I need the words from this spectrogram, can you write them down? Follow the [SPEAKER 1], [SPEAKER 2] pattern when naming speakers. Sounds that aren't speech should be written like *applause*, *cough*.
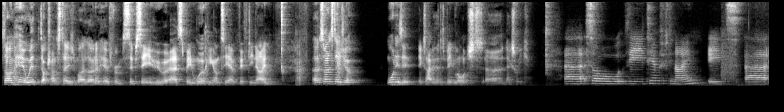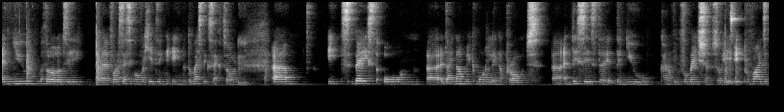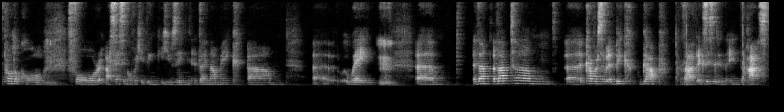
[SPEAKER 1] So I'm here with Dr. Anastasia Mylona here from CIBSE, who has been working on TM59. Uh, so Anastasia, what is it exactly that is being launched uh, next week?
[SPEAKER 2] Uh, so the TM59 it's uh, a new methodology uh, for assessing overheating in the domestic sector. Mm-hmm. Um, it's based on uh, a dynamic modeling approach uh, and this is the, the new kind of information. So it, it provides a protocol for assessing overheating using a dynamic um, uh, way. Mm. Um, that that um, uh, covers a, a, big gap that existed in, in the past.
